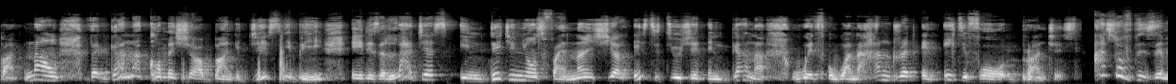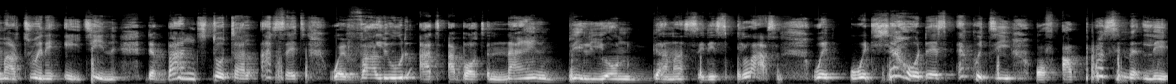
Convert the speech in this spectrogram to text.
Bank. Now, the Ghana Commercial Bank, GCB, it is the largest indigenous financial institution in Ghana with 184 branches. As of December 2018, the bank's total assets were valued at about 9 billion Ghana cedis plus, with, with shareholders' equity of approximately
